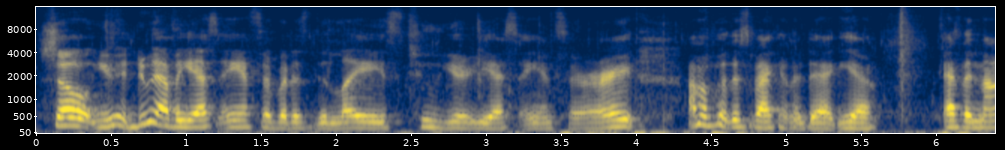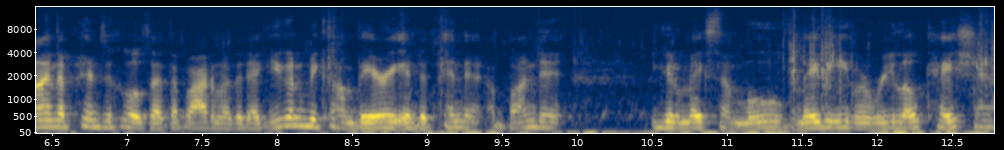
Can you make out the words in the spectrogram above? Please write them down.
So you do have a yes answer, but it's delays to your yes answer, all right? I'm gonna put this back in the deck, yeah. At the Nine of Pentacles at the bottom of the deck, you're gonna become very independent, abundant, you're going to make some move, maybe even relocation.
